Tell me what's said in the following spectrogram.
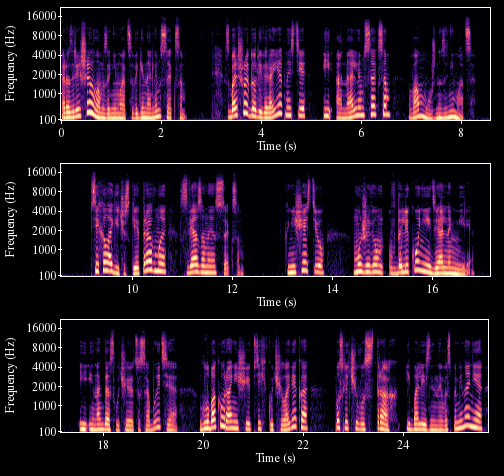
разрешил вам заниматься вагинальным сексом, с большой долей вероятности и анальным сексом вам можно заниматься. Психологические травмы, связанные с сексом. К несчастью, мы живем в далеко не идеальном мире, и иногда случаются события, глубоко ранящие психику человека, после чего страх и болезненные воспоминания –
